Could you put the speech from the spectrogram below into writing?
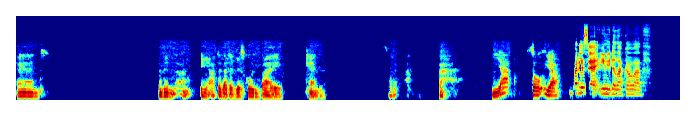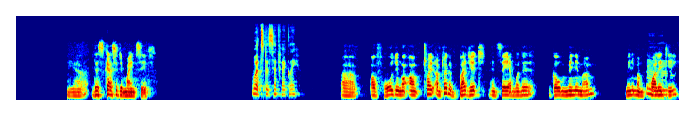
and and then um, yeah, after that, I just go and buy candy. So yeah. So yeah. What is it you need to let go of? Yeah, the scarcity mindset. What specifically? Uh, of holding on. Try. I'm trying to budget and say I'm going to go minimum, minimum mm-hmm. quality, mm-hmm.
